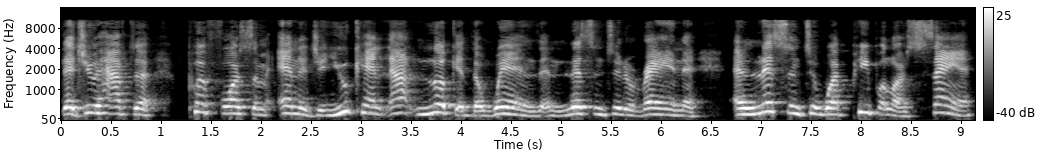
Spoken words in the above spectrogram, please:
that you have to put forth some energy? You cannot look at the winds and listen to the rain and, and listen to what people are saying.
